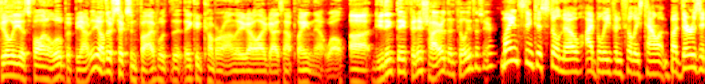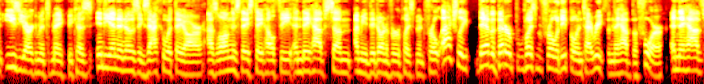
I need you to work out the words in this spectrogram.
Philly has fallen a little bit behind. You know, they're six and five. With They could come around. They got a lot of guys not playing that well. Uh, do you think they finish higher than Philly this year? My instinct is still no. I believe in Philly's talent, but there is an easy argument to make because Indiana knows exactly what they are as long as they stay healthy and they have some. I mean, they don't have a replacement for. Actually, they have a better replacement for Oladipo and Tyreke than they have before, and they have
